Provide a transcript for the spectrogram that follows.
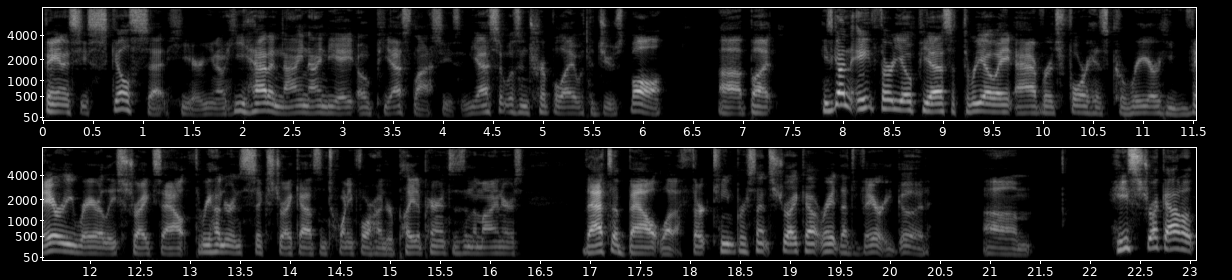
fantasy skill set here. You know, he had a 998 OPS last season. Yes, it was in AAA with the juiced ball, uh, but he's got an 830 OPS, a 308 average for his career. He very rarely strikes out, 306 strikeouts and 2,400 plate appearances in the minors. That's about, what, a 13% strikeout rate? That's very good. Um, He's struck out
